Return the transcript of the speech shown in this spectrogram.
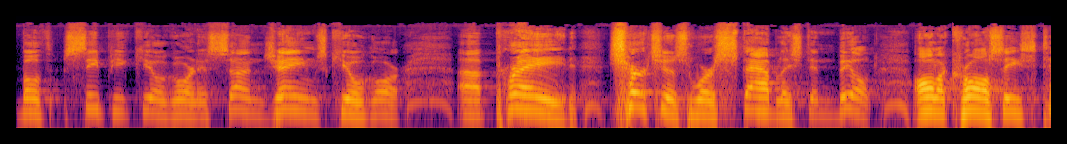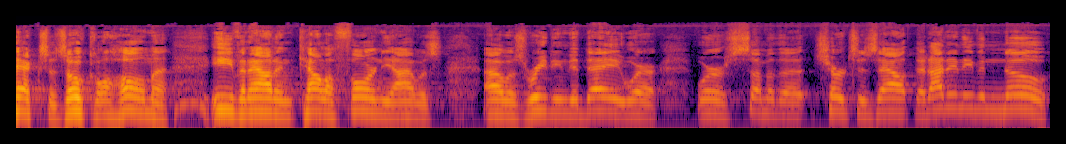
both C.P. Kilgore and his son James Kilgore uh, prayed, churches were established and built all across East Texas, Oklahoma, even out in California. I was I was reading today where where some of the churches out that I didn't even know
